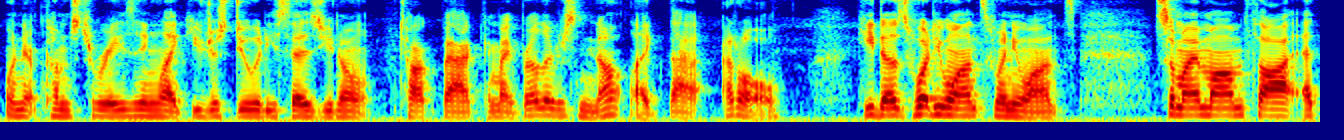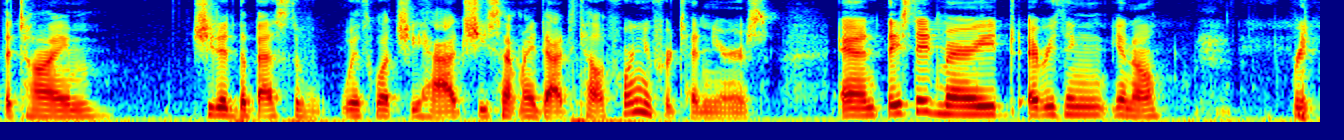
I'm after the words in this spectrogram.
when it comes to raising. Like, you just do what he says, you don't talk back. And my brother's not like that at all. He does what he wants when he wants. So my mom thought at the time she did the best of with what she had. She sent my dad to California for 10 years. And they stayed married, everything, you know. re-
